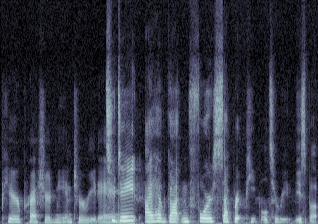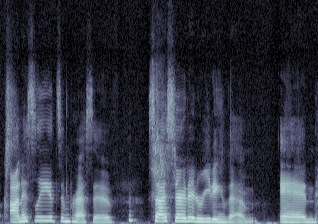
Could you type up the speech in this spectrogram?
peer pressured me into reading. To date, I have gotten four separate people to read these books. honestly it's impressive so i started reading them and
